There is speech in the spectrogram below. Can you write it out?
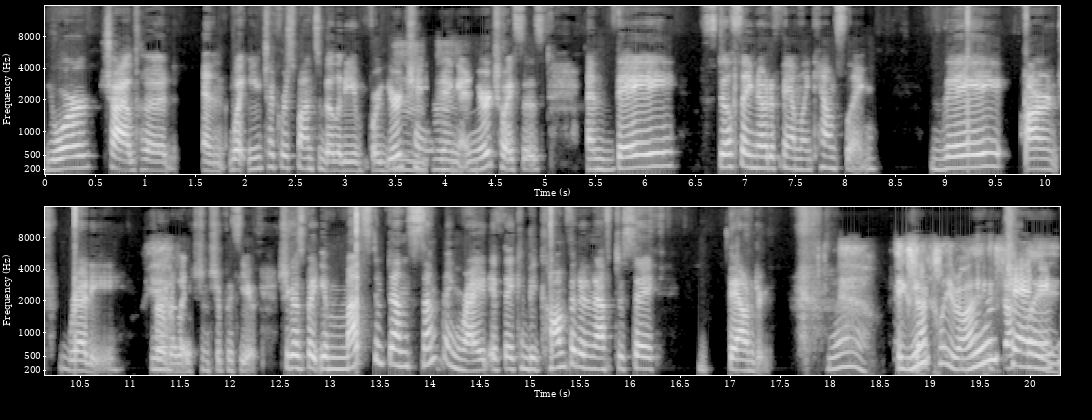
your childhood and what you took responsibility for your mm-hmm. changing and your choices, and they still say no to family counseling, they aren't ready for yeah. a relationship with you. She goes, but you must have done something right if they can be confident enough to say boundary. Yeah, exactly you, right. You exactly. change,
